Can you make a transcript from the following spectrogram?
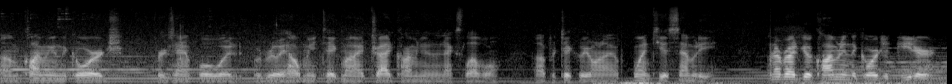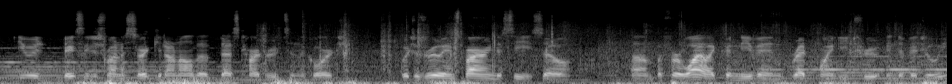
um, climbing in the gorge, for example, would, would really help me take my trad climbing to the next level, uh, particularly when I went to Yosemite. Whenever I'd go climbing in the gorge with Peter, he would basically just run a circuit on all the best hard routes in the gorge, which was really inspiring to see. So, um, but for a while I couldn't even red point each route individually.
